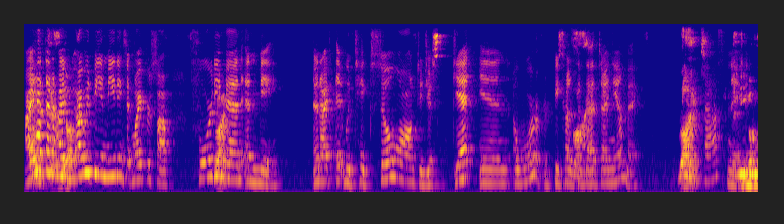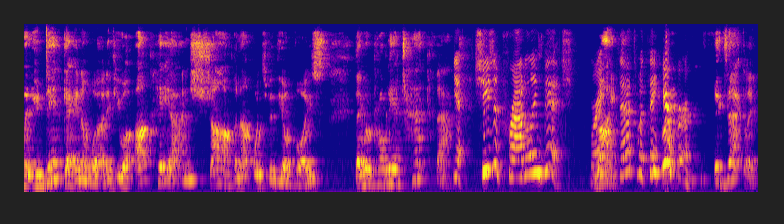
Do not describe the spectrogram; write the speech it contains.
I Oh, had that. I. I would be in meetings at Microsoft, 40 Right. men and me. And I, it would take so long to just get in a word because of that dynamic. Right. Fascinating. And even when you did get in a word, if you were up here and sharp and upwards with your voice, they would probably attack that. Yeah, she's a prattling bitch, right? Right. That's what they hear. Exactly.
